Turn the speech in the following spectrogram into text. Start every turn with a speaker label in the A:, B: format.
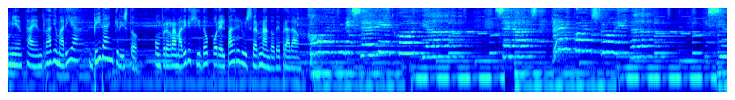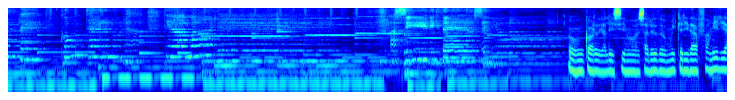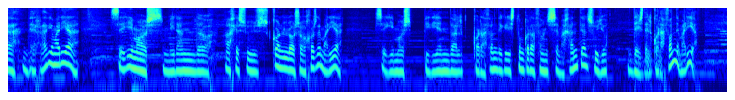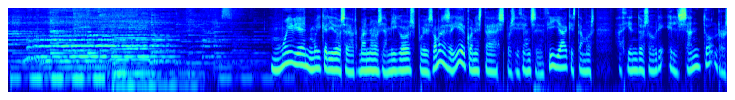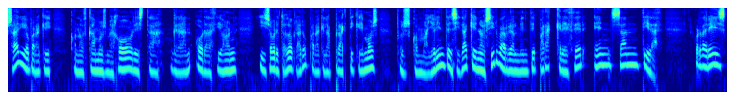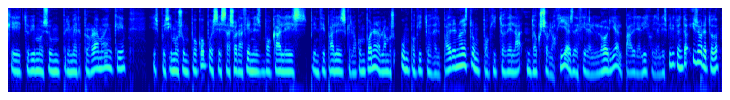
A: Comienza en Radio María Vida en Cristo, un programa dirigido por el Padre Luis Fernando de Prada.
B: Cordialísimo saludo, muy querida familia de Radio María. Seguimos mirando a Jesús con los ojos de María. Seguimos pidiendo al corazón de Cristo un corazón semejante al suyo desde el corazón de María. Muy bien, muy queridos hermanos y amigos, pues vamos a seguir con esta exposición sencilla que estamos haciendo sobre el Santo Rosario para que conozcamos mejor esta gran oración y sobre todo, claro, para que la practiquemos pues con mayor intensidad que nos sirva realmente para crecer en santidad. Recordaréis que tuvimos un primer programa en que expusimos un poco pues esas oraciones vocales principales que lo componen, hablamos un poquito del Padre Nuestro, un poquito de la doxología, es decir, el gloria, al Padre, al Hijo y al Espíritu Santo, y sobre todo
